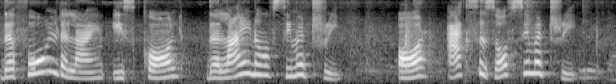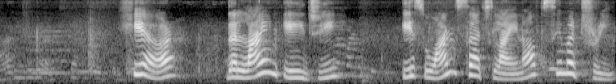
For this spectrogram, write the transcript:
The fold line is called the line of symmetry or axis of symmetry. Here, the line AG is one such line of symmetry.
